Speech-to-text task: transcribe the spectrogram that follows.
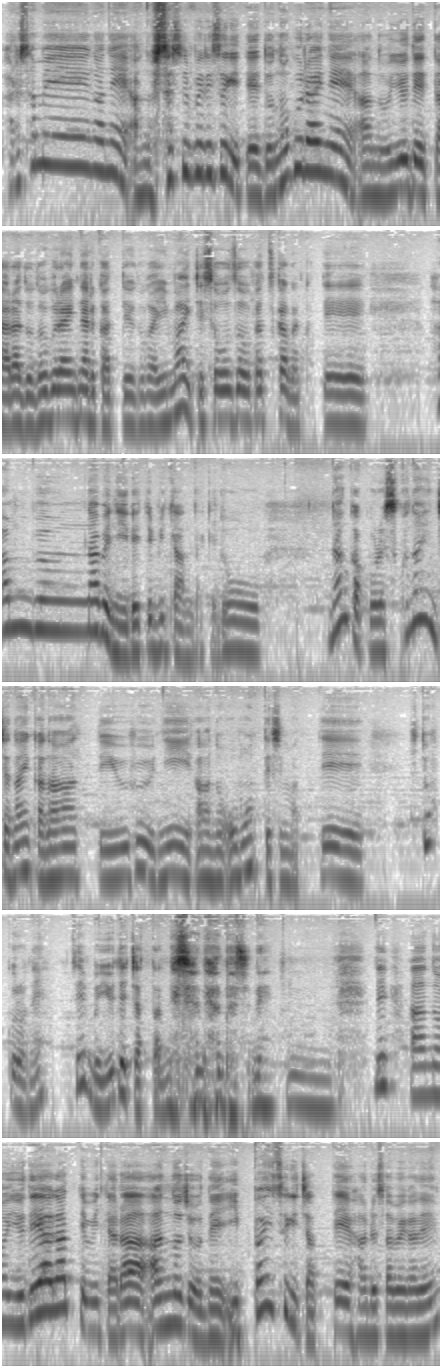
春雨がねあの久しぶりすぎてどのぐらいねあの茹でたらどのぐらいになるかっていうのがいまいち想像がつかなくて半分鍋に入れてみたんだけどなんかこれ少ないんじゃないかなっていうふうにあの思ってしまって1袋ね全部茹でちゃったんですよね 私ね。うん、であの茹で上がってみたら案の定ねいっぱいすぎちゃって春雨がね。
